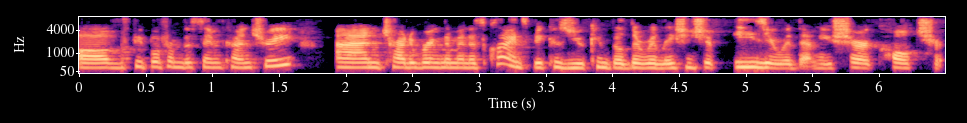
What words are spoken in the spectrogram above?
of people from the same country and try to bring them in as clients because you can build the relationship easier with them. You share a culture.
